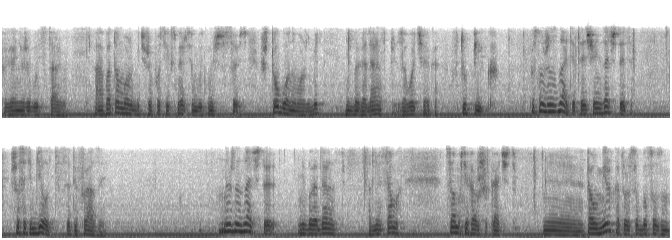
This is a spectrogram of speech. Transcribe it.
когда они уже будут старыми. А потом, может быть, уже после их смерти он будет мучиться совесть. Что угодно может быть, неблагодарность заводит человека в тупик. Просто нужно знать это, еще не значит, что это, что с этим делать, с этой фразой. Нужно знать, что неблагодарность – одно из самых, самых нехороших качеств э, того мира, который был создан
